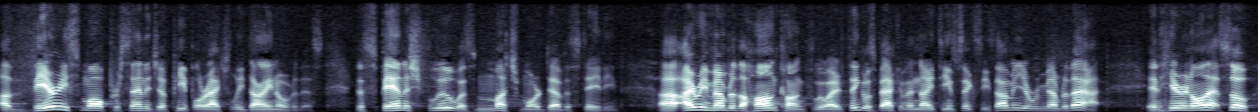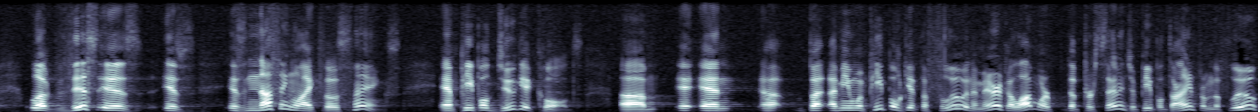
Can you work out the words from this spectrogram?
a very small percentage of people are actually dying over this. The Spanish flu was much more devastating. Uh, I remember the Hong Kong flu. I think it was back in the 1960s. How many of you remember that? And hearing all that. So, look, this is, is, is nothing like those things. And people do get colds. Um, and, uh, but, I mean, when people get the flu in America, a lot more, the percentage of people dying from the flu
